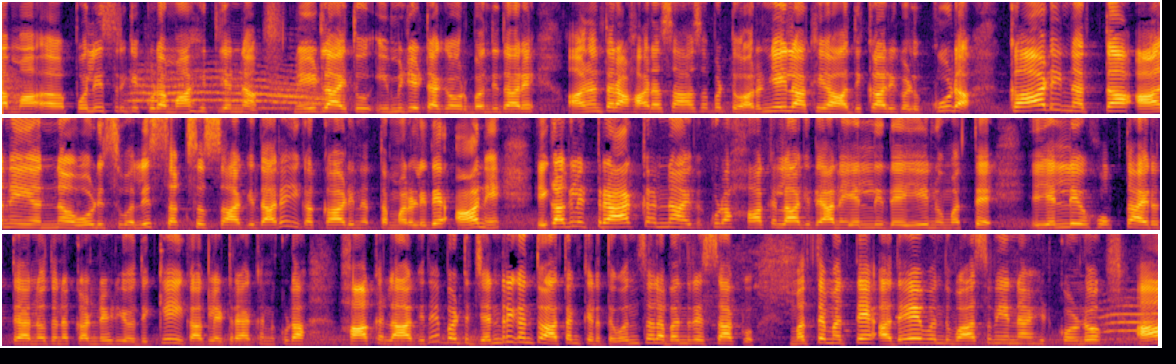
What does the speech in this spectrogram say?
ಆ ಮಾ ಪೊಲೀಸರಿಗೆ ಕೂಡ ಮಾಹಿತಿಯನ್ನ ನೀಡಲಾಯಿತು. ಇಮಿಡಿಯೇಟ್ ಆಗಿ ಅವರು ಬಂದಿದ್ದಾರೆ. ಆ ನಂತರ ಹರಸಾಹಸ ಪಟ್ಟು ಅರಣ್ಯ ಇಲಾಖೆಯ ಅಧಿಕಾರಿಗಳು ಕೂಡ ಕಾಡಿನತ್ತ ಆನೆಯನ್ನ ಓಡಿಸುವಲ್ಲಿ ಸಕ್ಸಸ್ ಆಗಿದ್ದಾರೆ. ಈಗ ಕಾಡಿನತ್ತ ಮರಳಿದೆ. ಆನೆ ಈಗಾಗಲೇ ಟ್ರ್ಯಾಕ್ ಅನ್ನ ಈಗ ಕೂಡ ಹಾಕಲಾಗಿದೆ. ಆನೆ ಎಲ್ಲಿದೆ, ಏನು, ಮತ್ತೆ ಎಲ್ಲಿ ಹೋಗ್ತಾ ಇರುತ್ತೆ ಅನ್ನೋದನ್ನ ಕಂಡುಹಿಡಿಯೋದಕ್ಕೆ ಈಗಾಗಲೇ ಟ್ರ್ಯಾಕ್ ಅನ್ನು ಕೂಡ ಹಾಕಲಾಗಿದೆ. ಬಟ್ ಜನರಿಗಂತೂ ಆತಂಕ ಇರುತ್ತೆ. ಒಂದ್ಸಲ ಬಂದ್ರೆ ಸಾಕು. ಮತ್ತೆ ಮತ್ತೆ ಅದೇ ಒಂದು ವಾಸನೆಯನ್ನ ಹಿಡ್ಕೊಂಡು ಆ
